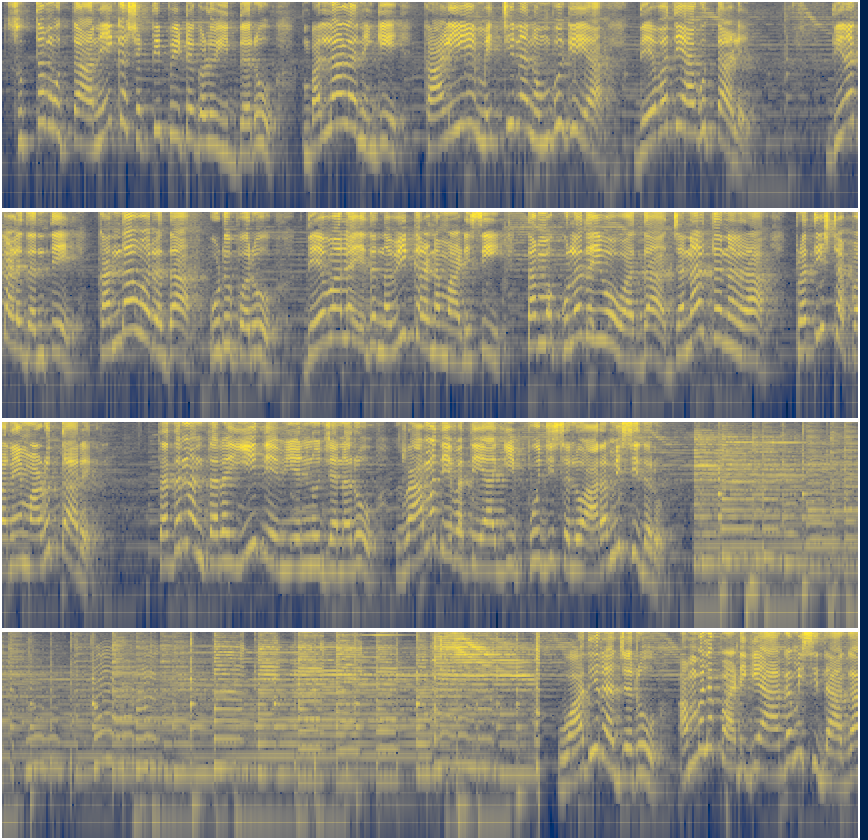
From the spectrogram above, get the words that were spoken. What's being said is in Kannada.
ಸುತ್ತಮುತ್ತ ಅನೇಕ ಶಕ್ತಿಪೀಠಗಳು ಇದ್ದರೂ ಬಲ್ಲಾಳನಿಗೆ ಕಾಳಿಯೇ ಮೆಚ್ಚಿನ ನಂಬುಗೆಯ ದೇವತೆಯಾಗುತ್ತಾಳೆ. ದಿನ ಕಳೆದಂತೆ ಕಂದಾವರದ ಉಡುಪರು ದೇವಾಲಯದ ನವೀಕರಣ ಮಾಡಿಸಿ ತಮ್ಮ ಕುಲದೈವವಾದ ಜನಾರ್ದನರ ಪ್ರತಿಷ್ಠಾಪನೆ ಮಾಡುತ್ತಾರೆ. ತದನಂತರ ಈ ದೇವಿಯನ್ನು ಜನರು ಗ್ರಾಮ ದೇವತೆಯಾಗಿ ಪೂಜಿಸಲು ಆರಂಭಿಸಿದರು. ವಾದಿರಾಜರು ಅಂಬಲಪಾಡಿಗೆ ಆಗಮಿಸಿದಾಗ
